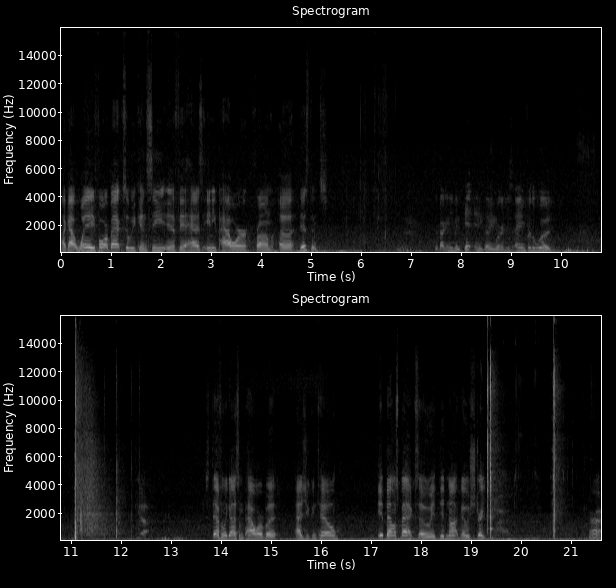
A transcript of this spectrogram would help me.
I got way far back so we can see if it has any power from a distance. See if I can even hit anything. We're gonna just aim for the wood. Yeah. It's definitely got some power, but as you can tell, it bounced back, so it did not go straight. All right.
